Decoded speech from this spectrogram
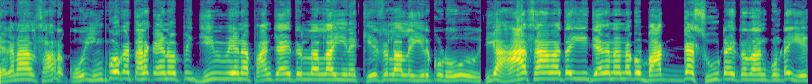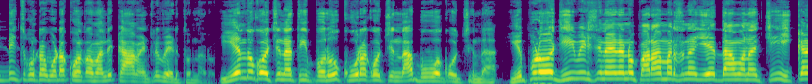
జగనాల్ సార్కు ఇంకొక తలకాయ నొప్పి జీవివేన పంచాయతీలలో ఈయన కేసులలో ఇరుకుడు. ఇక ఆ సామెత ఈ జగనన్నకు బాగా సూట్ అవుతుంది అనుకుంటే ఎడ్డించుకుంటా కూడా కొంతమంది కామెంట్లు పెడుతున్నారు. ఎందుకు వచ్చిన తిప్పలు? కూరకొచ్చిందా? బువ్వకొచ్చిందా? బువ్వకు వచ్చిందా ఎప్పుడో జీవిడిసిన ఆయనను పరామర్శన చేద్దామని వచ్చి ఇక్కడ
